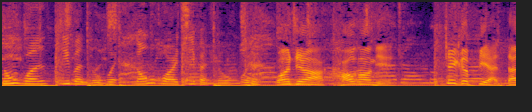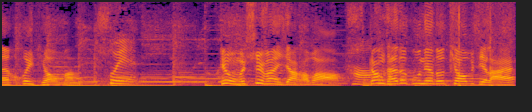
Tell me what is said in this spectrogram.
农活基本都会，农活基本都会。王晶啊，考考你，这个扁担会挑吗？会。给我们示范一下好不好？好刚才的姑娘都挑不起来。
